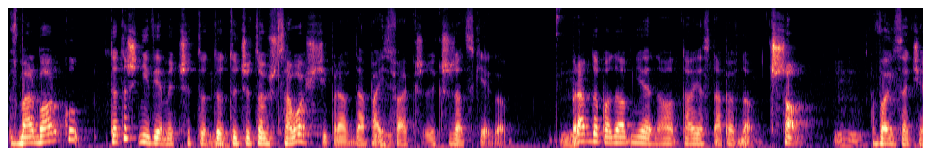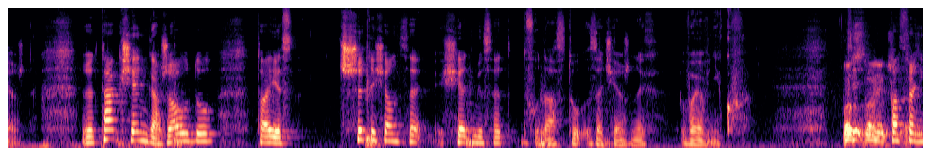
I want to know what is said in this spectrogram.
w Malborku to też nie wiemy, czy to dotyczy to już całości prawda, państwa krzy- krzyżackiego. Prawdopodobnie no, to jest na pewno trzon wojsk zaciężnych. Że ta księga żołdu to jest 3712 zaciężnych wojowników. Po stronie po stronie.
